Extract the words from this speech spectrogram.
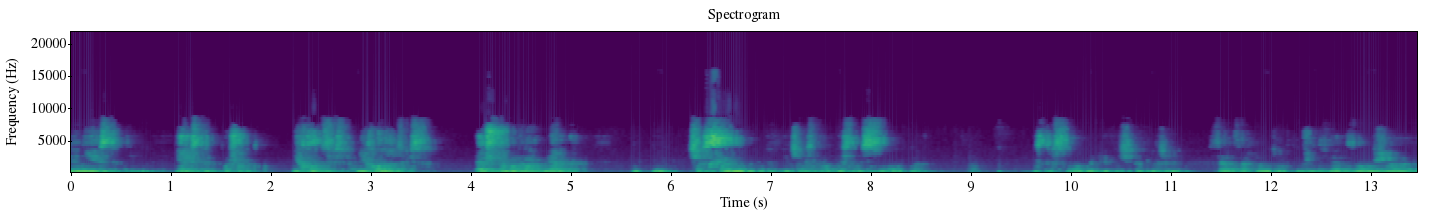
ja nie jestem ja jestem w porządku. Niech on coś niech ona coś Ja już próbowałem, ja. Czasami, wiecie, jest to, jest to smutne. Jest to smutne, kiedy się widzi w sercach ludzi, którzy twierdzą, że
